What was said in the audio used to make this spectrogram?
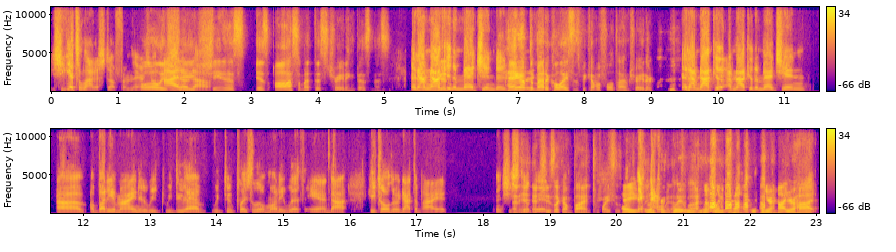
she gets a lot of stuff from there. so I she, don't know. she just is awesome at this trading business. and I'm not going to mention the, Hang the up the medical license, become a full time trader. and I'm not gonna I'm not gonna mention uh, a buddy of mine who we we do have we do place a little money with, and uh, he told her not to buy it, and she And, he, and she's like, I'm buying twice as much. Hey, as listen, wait, when, when you're hot, when you're hot, you're hot.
